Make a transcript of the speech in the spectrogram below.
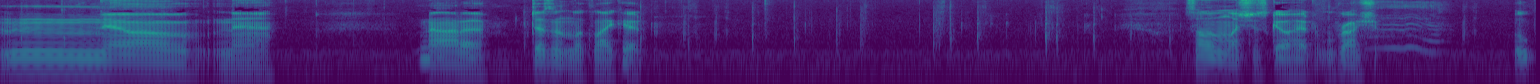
Mm, no, nah. Nada. Doesn't look like it. So then let's just go ahead and rush Oop.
